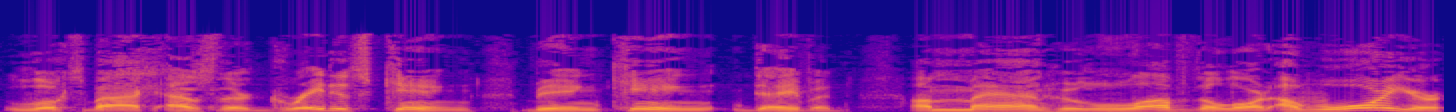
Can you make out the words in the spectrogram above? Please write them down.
looks back as their greatest king being King David. A man who loved the Lord, a warrior,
